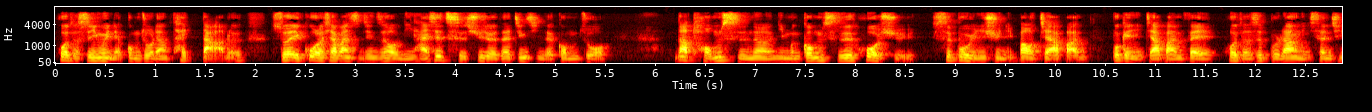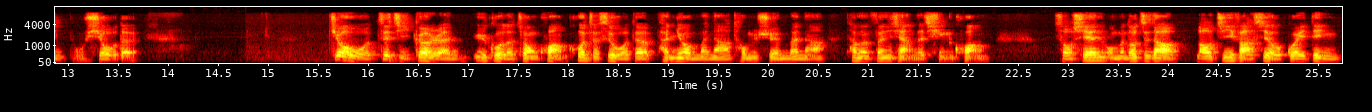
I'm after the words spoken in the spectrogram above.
或者是因为你的工作量太大了，所以过了下班时间之后，你还是持续的在进行的工作。那同时呢，你们公司或许是不允许你报加班，不给你加班费，或者是不让你申请补休的。就我自己个人遇过的状况，或者是我的朋友们啊、同学们啊，他们分享的情况。首先，我们都知道劳基法是有规定。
